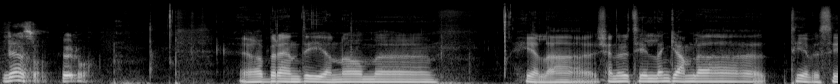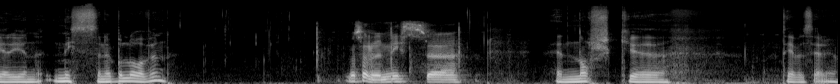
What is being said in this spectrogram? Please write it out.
Det är så? Hur då? Jag brände igenom eh, hela, känner du till den gamla tv-serien Nissen på loven? Vad sa du? Nisse? En norsk eh, tv-serie.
